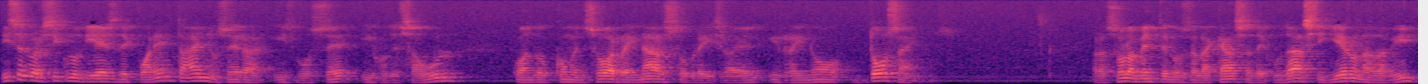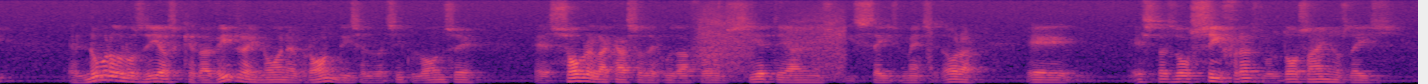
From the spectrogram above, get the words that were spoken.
Dice el versículo 10, de 40 años era Isboset, hijo de Saúl, cuando comenzó a reinar sobre Israel y reinó dos años. Ahora solamente los de la casa de Judá siguieron a David. El número de los días que David reinó en Hebrón, dice el versículo 11, eh, sobre la casa de Judá fueron siete años y seis meses. Ahora, eh, estas dos cifras, los dos años de,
